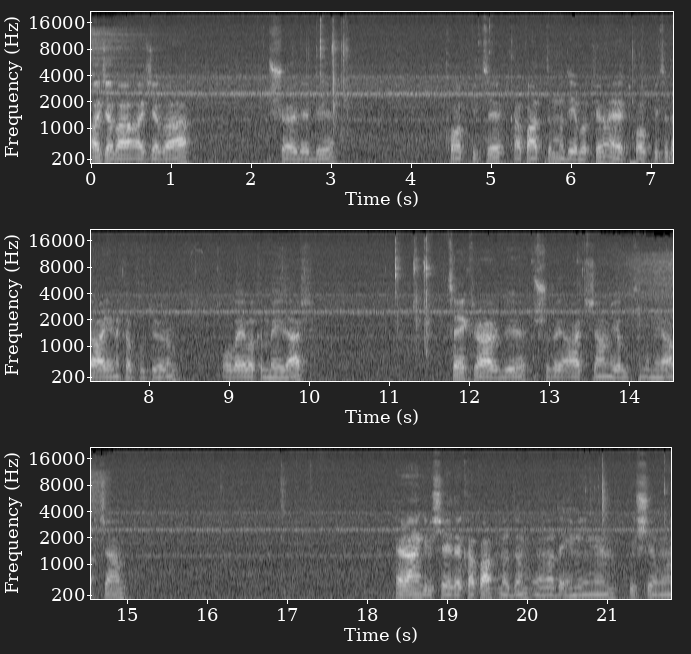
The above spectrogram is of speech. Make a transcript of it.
Acaba acaba şöyle bir kokpiti kapattım mı diye bakıyorum. Evet kokpiti daha yeni kapatıyorum. Olaya bakın beyler. Tekrar bir şurayı açacağım. Yalıtımını yapacağım. Herhangi bir şeyde kapatmadım. Ona da eminim. Işığımı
